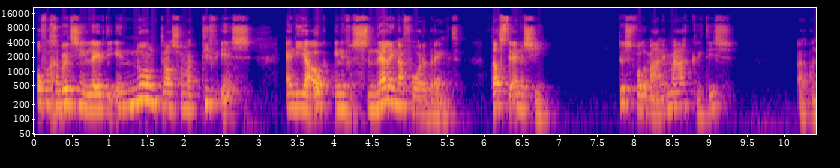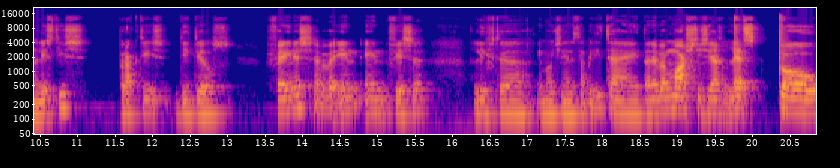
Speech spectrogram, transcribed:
Of er gebeurt in je leven die enorm transformatief is. En die jou ook in een versnelling naar voren brengt. Dat is de energie. Dus volle maan in maag, kritisch, uh, analistisch, praktisch, details. Venus hebben we in, in vissen. Liefde, emotionele stabiliteit. Dan hebben we Mars die zegt, let's go.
